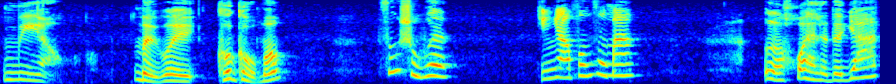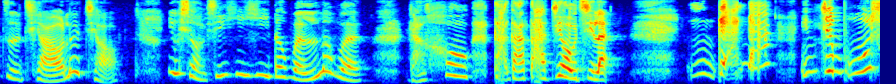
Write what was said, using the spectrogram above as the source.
喵，美味可口吗？”松鼠问。营养丰富吗？饿坏了的鸭子瞧了瞧，又小心翼翼地闻了闻，然后嘎嘎大叫起来：“嘎嘎，这不是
